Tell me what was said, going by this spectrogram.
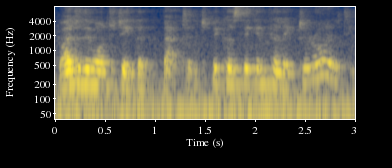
Why do they want to take a patent? Because they can collect a royalty.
